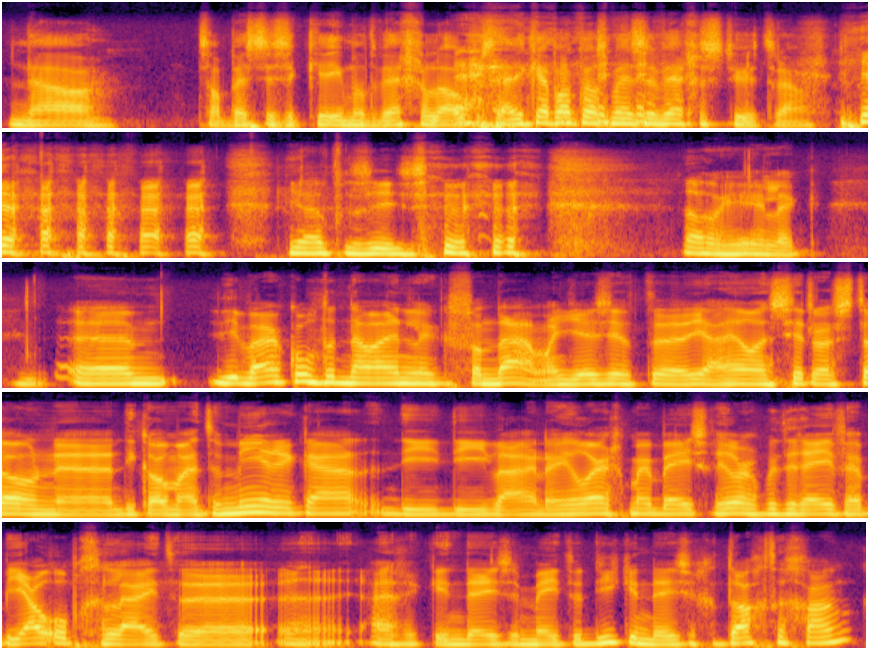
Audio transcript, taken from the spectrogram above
Nou, het zal best eens een keer iemand weggelopen zijn. Ik heb ook wel eens mensen weggestuurd trouwens. Ja, ja precies. oh, heerlijk. Um, waar komt het nou eindelijk vandaan? Want jij zegt, uh, ja, Hel en Citra Stone, uh, die komen uit Amerika. Die, die waren er heel erg mee bezig, heel erg bedreven. Hebben jou opgeleid uh, eigenlijk in deze methodiek, in deze gedachtegang.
